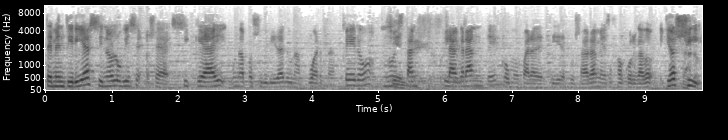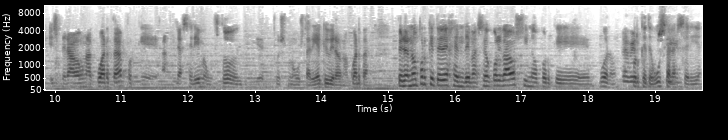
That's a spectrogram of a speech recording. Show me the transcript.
te mentirías si no lo hubiese, o sea, sí que hay una posibilidad de una cuarta, pero no es tan flagrante como para decir, pues ahora me has dejado colgado. Yo sí esperaba una cuarta porque a mí la serie me gustó y porque, pues me gustaría que hubiera una cuarta, pero no porque te dejen demasiado colgado, sino porque, bueno, ver, porque te gusta sí. la serie.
